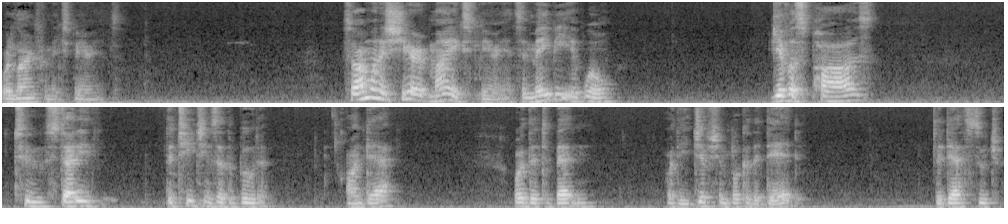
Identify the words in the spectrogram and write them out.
or learn from experience. So I'm going to share my experience, and maybe it will give us pause to study the teachings of the Buddha on death, or the Tibetan, or the Egyptian Book of the Dead, the Death Sutra.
